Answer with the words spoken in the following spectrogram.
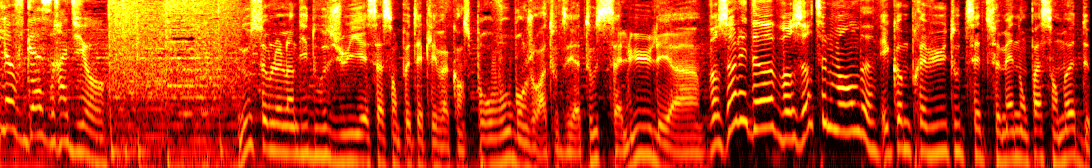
Love Gaz Radio. Nous sommes le lundi 12 juillet, ça sent peut-être les vacances pour vous. Bonjour à toutes et à tous, salut Léa. Bonjour les deux, bonjour tout le monde. Et comme prévu, toute cette semaine, on passe en mode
